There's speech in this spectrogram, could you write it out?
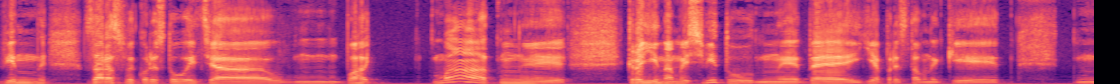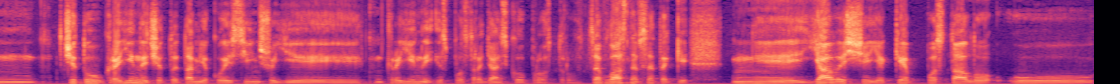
Він зараз використовується багатьма е, країнами світу, де є представники. Чи то України, чи то там якоїсь іншої країни із пострадянського простору. Це, власне, все-таки явище, яке постало у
